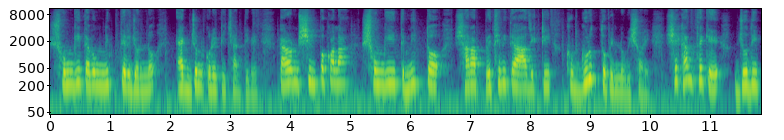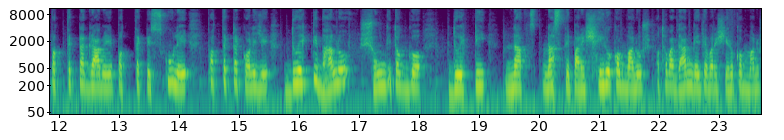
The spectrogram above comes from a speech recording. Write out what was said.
সংগীত এবং নৃত্যের জন্য একজন করে টিচার দিবে। কারণ শিল্পকলা, সংগীত, নৃত্য সারা পৃথিবীতে আজ একটি খুব গুরুত্বপূর্ণ বিষয়। সেখান থেকে যদি প্রত্যেকটা গ্রামে, প্রত্যেকটা স্কুলে, প্রত্যেকটা কলেজে দু একটি ভালো সঙ্গীতজ্ঞ, দু একটি নাচ, নাচতে পারে সেই রকম মানুষ অথবা গান গাইতে পারে সেরকম মানুষ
